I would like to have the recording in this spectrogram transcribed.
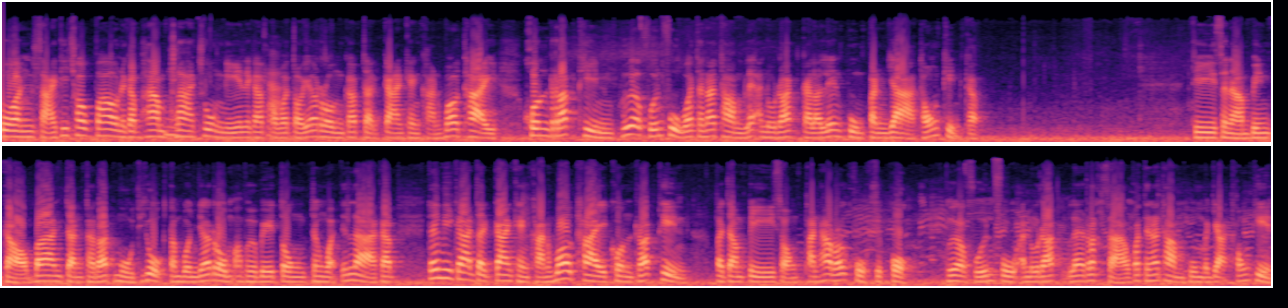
่วนสายที่ชอบว่าวนะครับห้ามพลาดช่วงนี้นะครับค่ะอบตยะรมครับจัดการแข่งขันว่าวไทย คนรักถิ่นเพื่อฟื้นฟูวัฒนธรรมและอนุรักษ์การละเล่นภูมิปัญญาท้องถิ่นครับที่สนามบินเก่าบ้านจันทรัตน์หมู่ที่ 6 ตำบลยะรม อำเภอเบตง จังหวัดยะลาครับ ได้มีการจัดการแข่งขันว่าวไทยคนรักถิ่น ประจำปี 2566 เพื่อฟื้นฟูอนุรักษ์และรักษาวัฒนธรรมภูมิปัญญาท้องถิ่น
